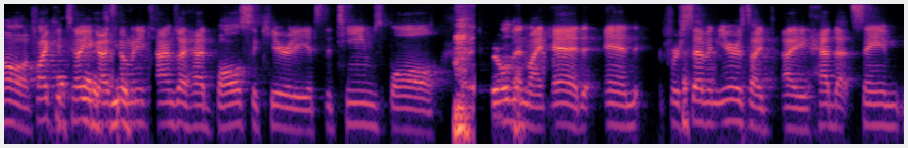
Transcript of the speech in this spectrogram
Oh, if I could That's tell you credit to guys how many times I had ball security, it's the team's ball drilled in my head. And for seven years, I I had that same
